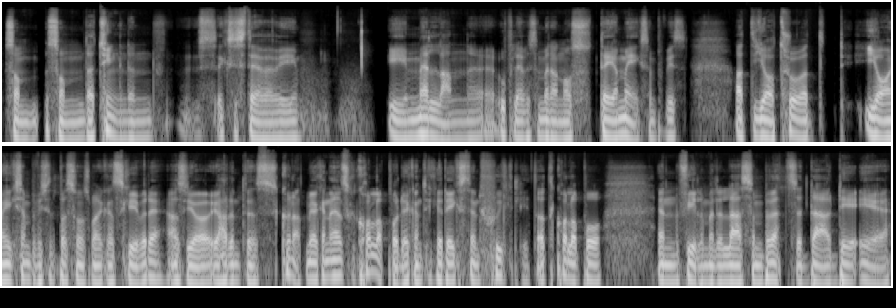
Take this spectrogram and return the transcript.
som, som där tyngden existerar i, i mellan, eh, upplevelsen mellan oss, dig och mig exempelvis. Att jag tror att jag är exempelvis en person som hade kunnat skriva det. Alltså jag, jag hade inte ens kunnat, men jag kan älska att kolla på det. Jag kan tycka det är extremt skickligt att kolla på en film eller läsa en berättelse där det är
